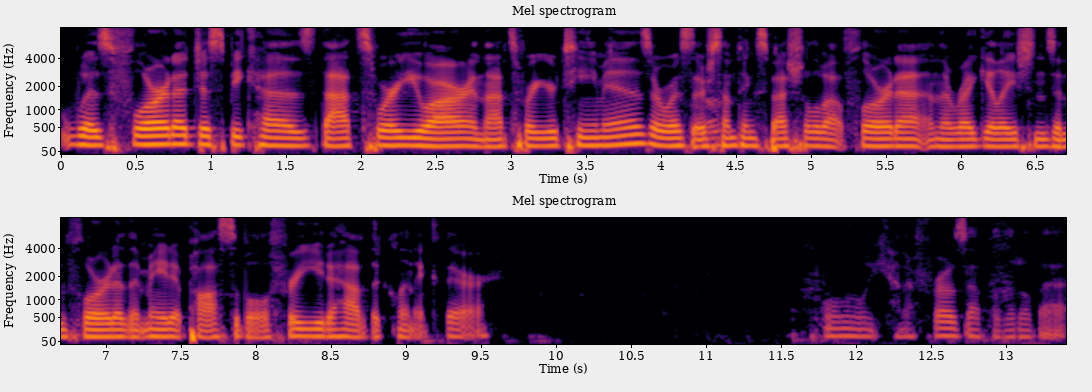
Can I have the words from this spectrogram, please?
was Florida just because that's where you are and that's where your team is, or was there yeah. something special about Florida and the regulations in Florida that made it possible for you to have the clinic there? Oh, we kind of froze up a little bit.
